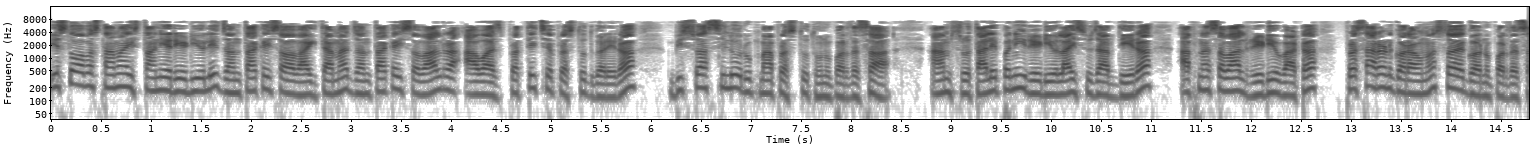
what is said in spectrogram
यस्तो अवस्थामा स्थानीय रेडियोले जनताकै सहभागितामा जनताकै सवाल र आवाज प्रत्यक्ष प्रस्तुत गरेर विश्वासिलो रूपमा प्रस्तुत हुनुपर्दछ। आम श्रोताले पनि रेडियोलाई सुझाव दिएर आफ्ना सवाल रेडियोबाट प्रसारण गराउन सहयोग गर्नुपर्दछ।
